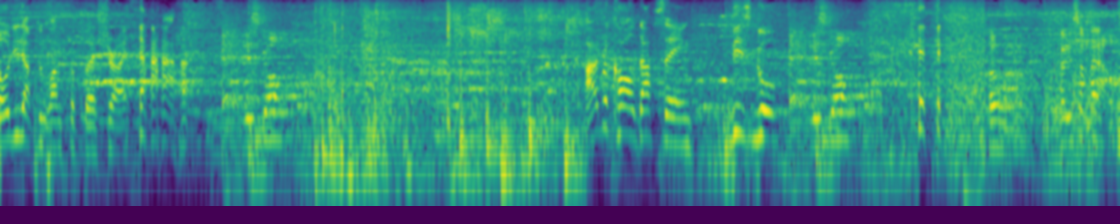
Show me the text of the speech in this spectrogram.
Told you that didn't land for first try. Let's go. I recall Daf saying, this go. Let's go. Can I do something else?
